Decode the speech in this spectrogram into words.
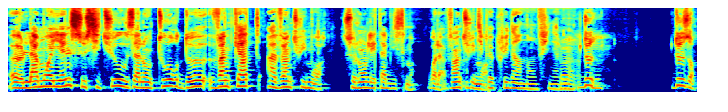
la moyenne se situe aux alentours de 24 à 28 mois selon l'établissement. Voilà, 28 mois. Un petit peu plus d'un an finalement. Deux, deux ans.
